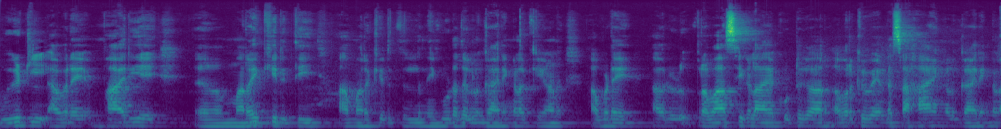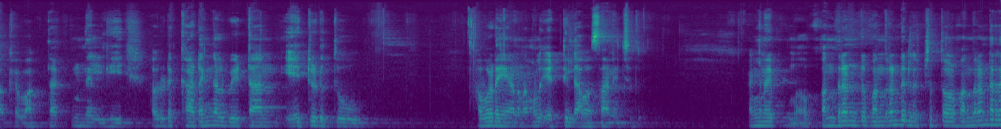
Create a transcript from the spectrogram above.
വീട്ടിൽ അവരെ ഭാര്യയെ മറയ്ക്കിരുത്തി. ആ മറക്കിരുത്തിലുള്ള നിഗൂഢതകളും കാര്യങ്ങളൊക്കെയാണ്. അവിടെ അവരോട് പ്രവാസികളായ കൂട്ടുകാർ അവർക്ക് വേണ്ട സഹായങ്ങളും കാര്യങ്ങളൊക്കെ വാഗ്ദാനം നൽകി. അവരുടെ കടങ്ങൾ വീട്ടാൻ ഏറ്റെടുത്തു. അവിടെയാണ് നമ്മൾ എട്ടിൽ അവസാനിച്ചത്. അങ്ങനെ പന്ത്രണ്ട് പന്ത്രണ്ട് ലക്ഷത്തോളം പന്ത്രണ്ടര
